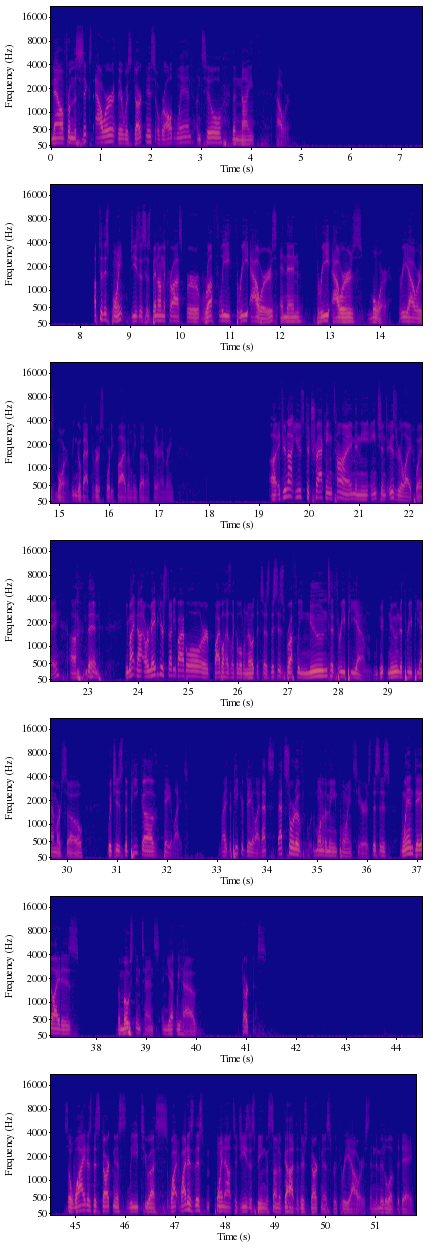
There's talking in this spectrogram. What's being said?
Now, from the sixth hour, there was darkness over all the land until the ninth hour. Up to this point, Jesus has been on the cross for roughly three hours and then three hours more. Three hours more. We can go back to verse 45 and leave that up there, Emery. Uh, if you're not used to tracking time in the ancient Israelite way, uh, then you might not, or maybe your study Bible or Bible has like a little note that says this is roughly noon to 3 p.m., noon to 3 p.m. or so, which is the peak of daylight, right? The peak of daylight. That's, that's sort of one of the main points here is this is when daylight is the most intense, and yet we have darkness. So, why does this darkness lead to us? Why, why does this point out to Jesus being the Son of God that there's darkness for three hours in the middle of the day?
